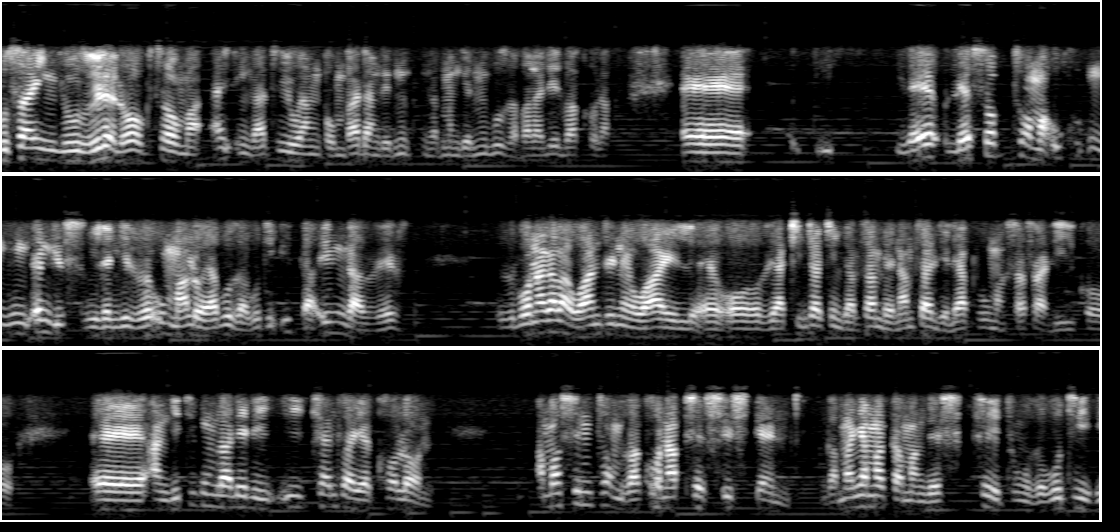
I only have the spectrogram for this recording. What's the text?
busayi ngiwuzwile lowo kuthoma ayi ingathi uyangibhombada ngemi- ngama- ngemibuzo abalaleli bakho lapho eh le lesokuthoma ukhu- engisizwile ngizwe umalo yabuza ukuthi iga- ingazezi zibonakala once in a while eh, or ziyatshintshatshintsha mhlawumbe namhlanje liyaphuma kusasa likho. Eh angithi kumlaleli i-cancer ye-colon ama-symptoms akhona persistent. Ngamanye amagama ngesikhethu ngizokuthi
